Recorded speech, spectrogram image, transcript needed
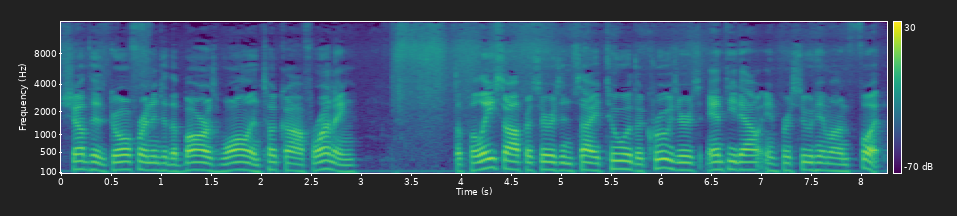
shoved his girlfriend into the bar's wall and took off running, the police officers inside two of the cruisers emptied out and pursued him on foot.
